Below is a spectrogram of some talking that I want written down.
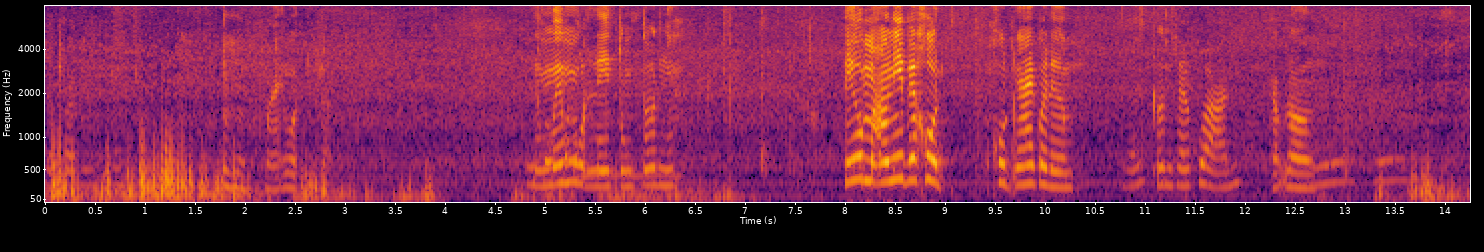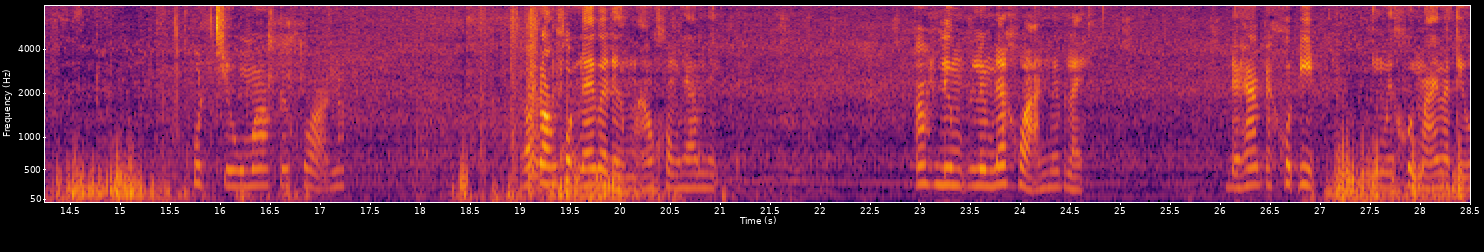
แล้วก็อื้อหือไม้หมดอีกแล้ว ยังไม่หมดเลยตรงต้นเนี้ยติวมาเอานี่ไปขุด ขุดง่ายกว่าเดิม ต้นใช้ขวาน รับรอง ขุดชิวมากเลยขวานนะรับรองขุดง่ายกว่าเดิมมาเอาของแทมนี่เอ้าลืมลืมแลกขวานไม่เป็นไร เดี๋ยวห้ามไปขุดอิฐยิงไปขุดไม้มาติว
